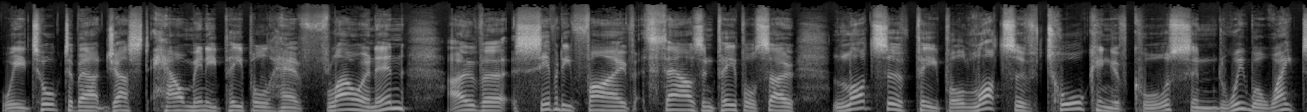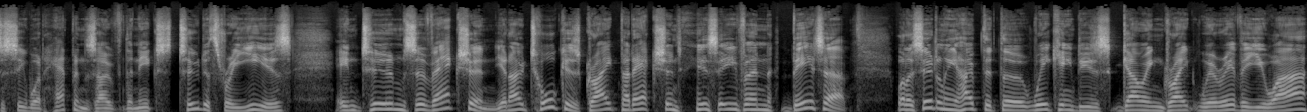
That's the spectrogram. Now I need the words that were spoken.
We talked about just how many people have flown in over 75,000 people. So lots of people, lots of talking, of course, and we will wait to see what happens over the next two to three years in terms of action. You know, talk is great, but action is even better. Well, I certainly hope that the weekend is going great wherever you are.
